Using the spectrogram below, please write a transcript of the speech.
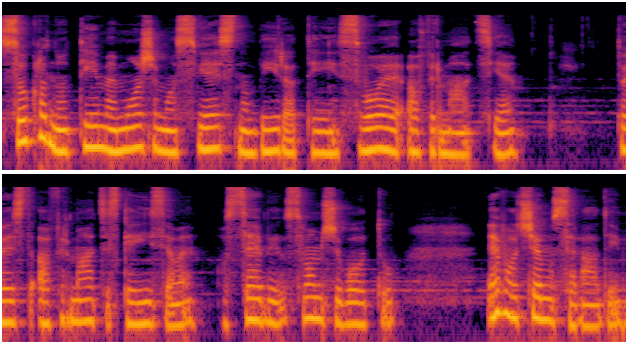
Sukladno time možemo svjesno birati svoje afirmacije, to jest afirmacijske izjave o sebi, o svom životu. Evo o čemu se radi.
